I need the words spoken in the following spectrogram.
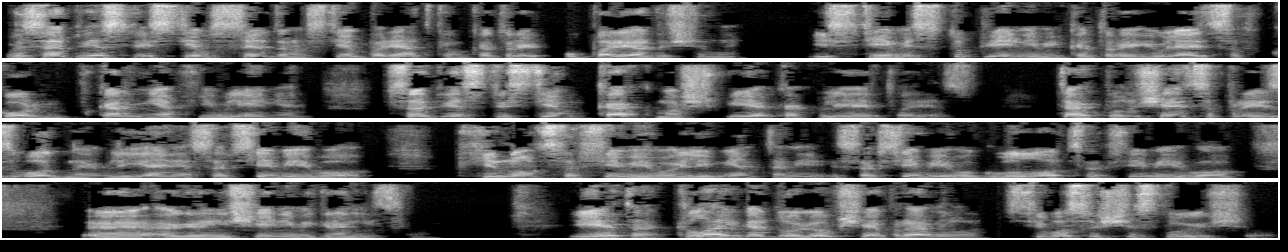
В соответствии с тем седром, с тем порядком, который упорядочены, и с теми ступенями, которые являются в, корне, в корнях явления, в соответствии с тем, как Машпия, как влияет Творец. Так получается производное влияние со всеми его пхинот, со всеми его элементами, со всеми его гвулот, со всеми его э, ограничениями, границами. И это клаль гадоль, общее правило всего существующего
